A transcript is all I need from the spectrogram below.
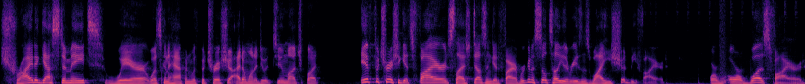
try to guesstimate where what's going to happen with Patricia. I don't want to do it too much, but if Patricia gets fired slash doesn't get fired, we're going to still tell you the reasons why he should be fired, or or was fired,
